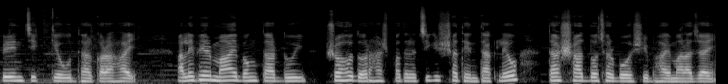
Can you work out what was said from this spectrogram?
প্রিন্সিককে উদ্ধার করা হয়। আলিফের মা এবং তার দুই সহোদর হাসপাতালে চিকিৎসাধীন থাকলেও তার সাত বছর বয়সী ভাই মারা যায়।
